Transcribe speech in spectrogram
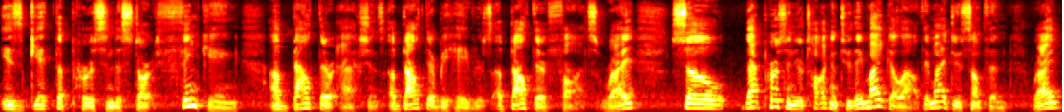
is get the person to start thinking about their actions, about their behaviors, about their thoughts, right? So that person you're talking to, they might go out, they might do something, right?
